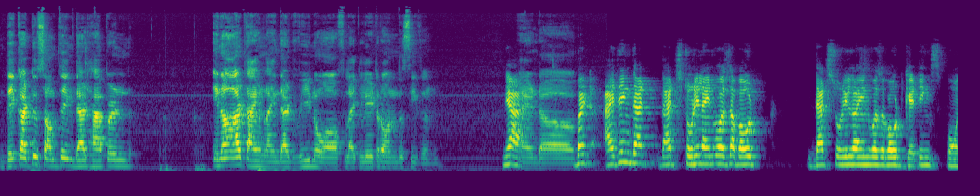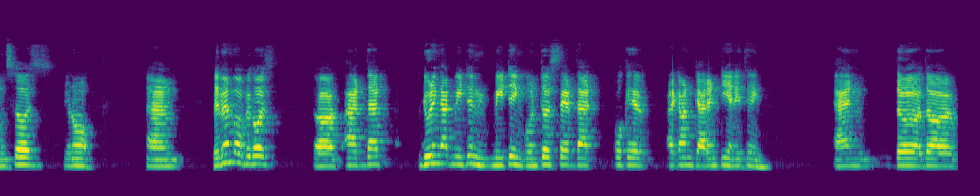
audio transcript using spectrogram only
they cut to something that happened in our timeline that we know of, like later on in the season. Yeah, And uh, but I think that that storyline was about that storyline was about getting sponsors, you know, and remember because uh, at that during that meeting meeting Gunther said that okay I can't guarantee anything, and the the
